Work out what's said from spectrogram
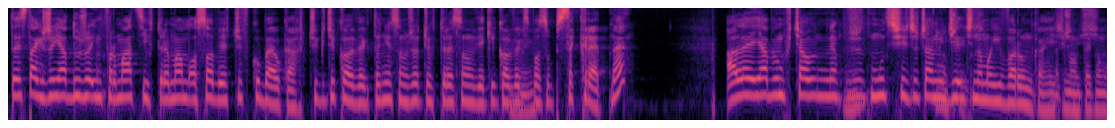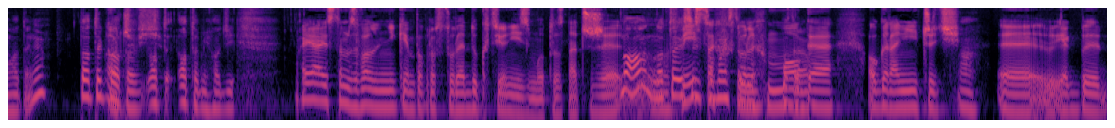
to jest tak, że ja dużo informacji, które mam o sobie, czy w kubełkach, czy gdziekolwiek, to nie są rzeczy, które są w jakikolwiek Mhm. sposób sekretne, ale ja bym chciał na przykład móc się rzeczami Oczywiście. dzielić na moich warunkach, jeśli mam Oczywiście. taką ochotę, nie? To tylko o to, o, to, o to mi chodzi. A ja jestem zwolennikiem po prostu redukcjonizmu, to znaczy, że No, no to w miejscach, w których mogę ograniczyć A. e, jakby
